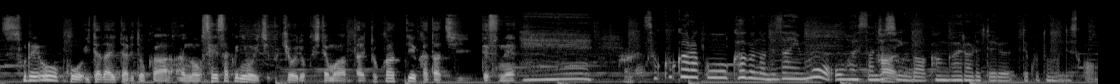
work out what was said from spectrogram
それをこういただいたりとかあの制作にも一部協力してもらったりとかっていう形ですね。はい、そこからこう家具のデザインも大橋さん自身が考えられてるってことなんですか、はい、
